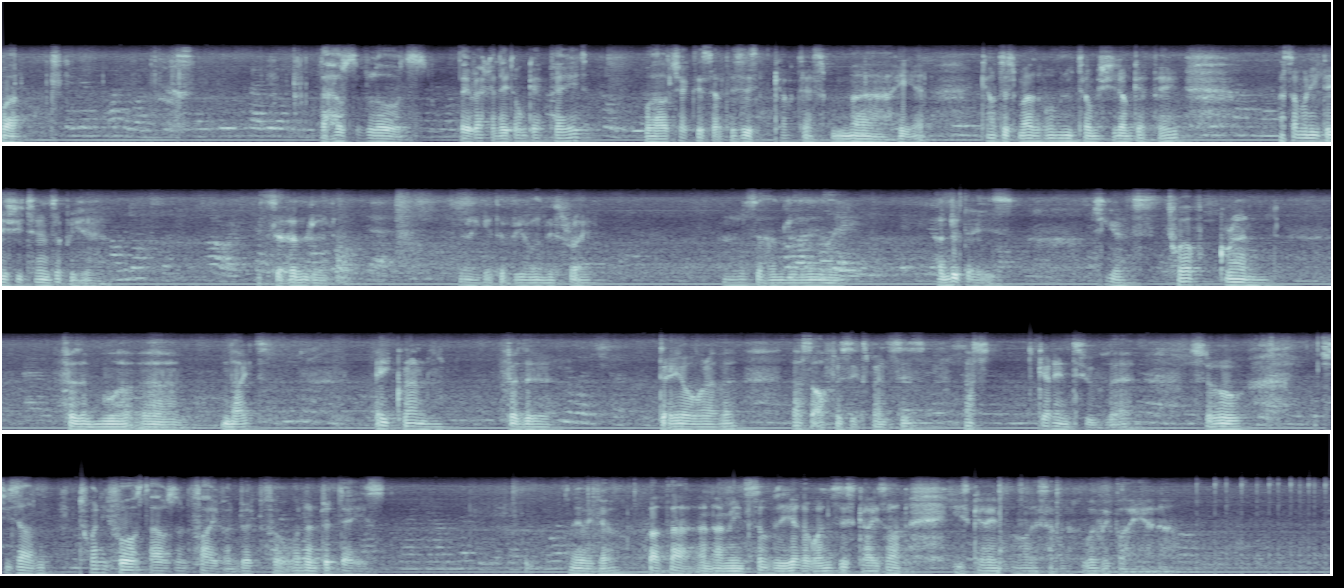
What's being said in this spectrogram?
Well, the House of Lords. They reckon they don't get paid. Well, check this out. This is Countess Mar here. Countess Mar, the woman who told me she don't get paid. That's how many days she turns up a year. It's a hundred. Did I get the view on this right? It's a hundred. Hundred days. She gets twelve grand for the uh, night, eight grand for the day or whatever. That's office expenses. That's getting to there. So she's on twenty-four thousand five hundred for one hundred days. There we go. About that, and I mean some of the other ones. This guy's on. He's going. Oh, let's have a look. Where we by here now?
